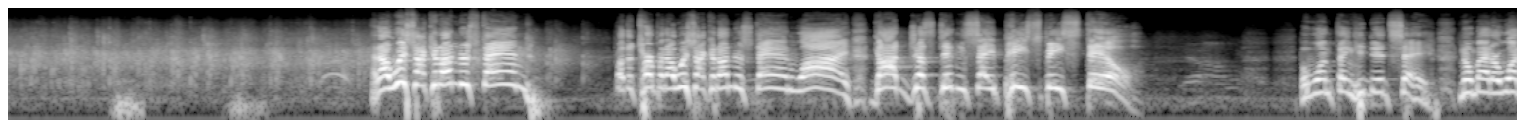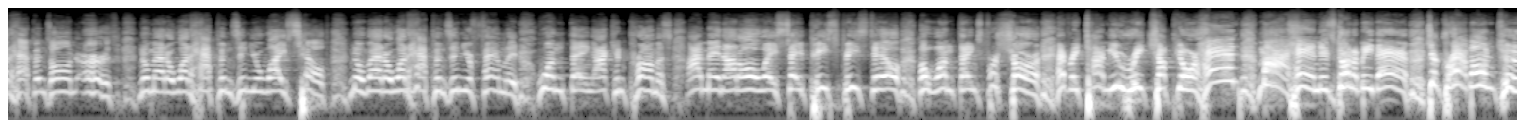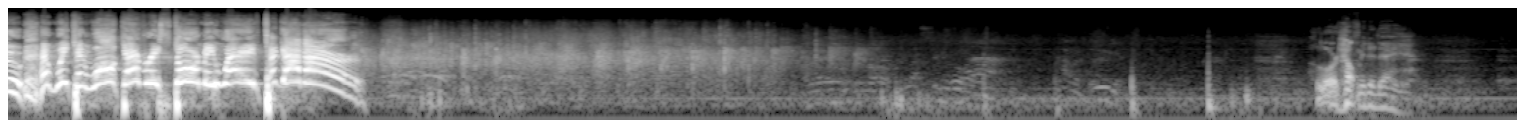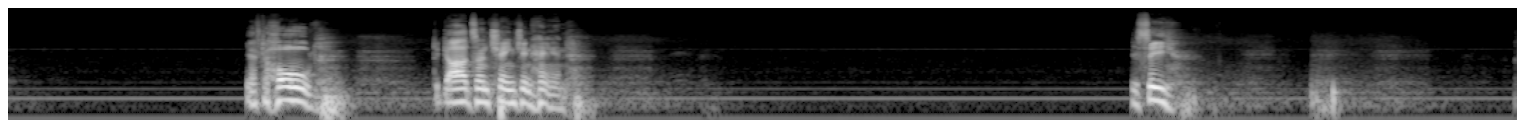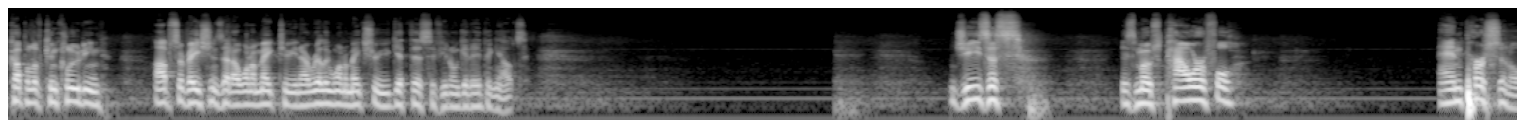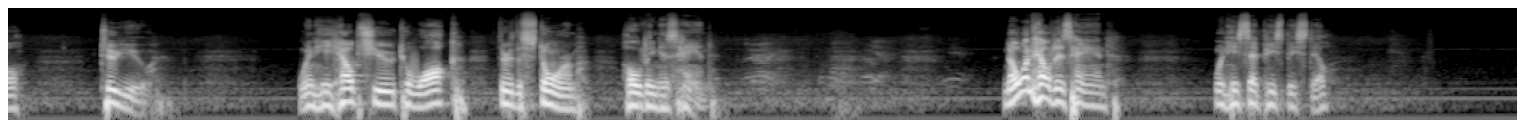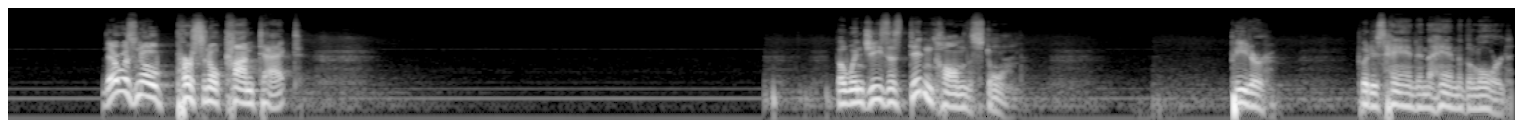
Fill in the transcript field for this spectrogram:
And I wish I could understand Brother Turpin, I wish I could understand why God just didn't say, Peace be still. But one thing he did say no matter what happens on earth, no matter what happens in your wife's health, no matter what happens in your family, one thing I can promise I may not always say peace, be still, but one thing's for sure every time you reach up your hand, my hand is going to be there to grab onto, and we can walk every stormy wave together. Lord, help me today. You have to hold to God's unchanging hand. You see, a couple of concluding observations that I want to make to you, and I really want to make sure you get this if you don't get anything else. Jesus is most powerful and personal to you when He helps you to walk through the storm holding His hand. No one held His hand when He said, Peace be still. There was no personal contact. But when Jesus didn't calm the storm, Peter put his hand in the hand of the Lord.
